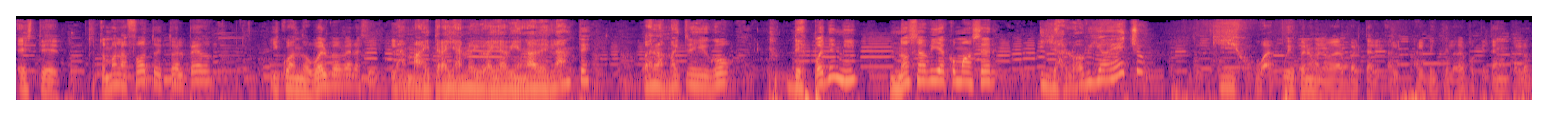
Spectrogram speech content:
este, toma la foto y todo el pedo. Y cuando vuelvo a ver así, la maestra ya no iba ya bien adelante. la maestra llegó después de mí, no sabía cómo hacer y ya lo había hecho. Hijo, uy, espérame, le voy a dar vuelta al, ventilador porque tengo calor.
